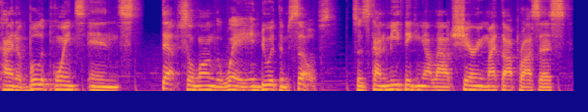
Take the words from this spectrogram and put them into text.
kind of bullet points and steps along the way and do it themselves. So it's kind of me thinking out loud, sharing my thought process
